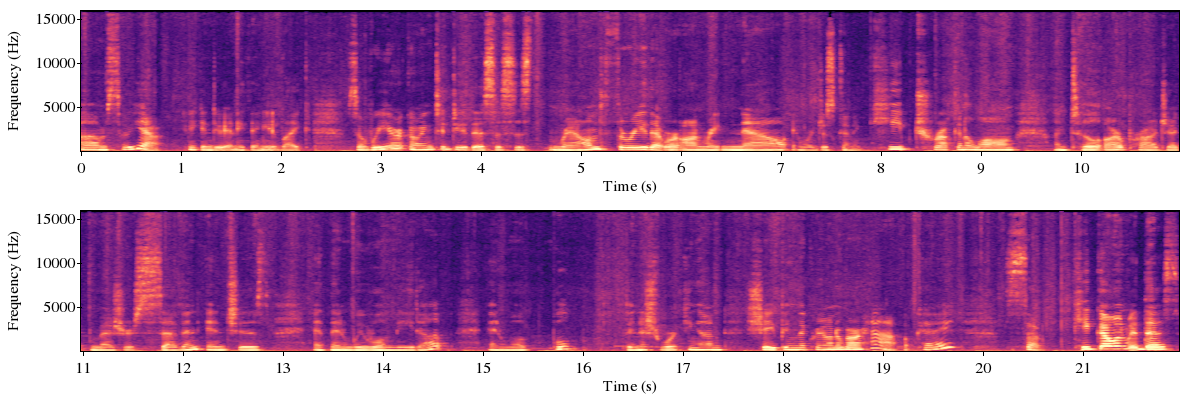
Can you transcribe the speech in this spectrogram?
Um, so yeah, you can do anything you'd like. So we are going to do this. This is round three that we're on right now, and we're just gonna keep trucking along until our project measures seven inches, and then we will meet up and we'll, we'll finish working on shaping the crown of our hat, okay? So keep going with this,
